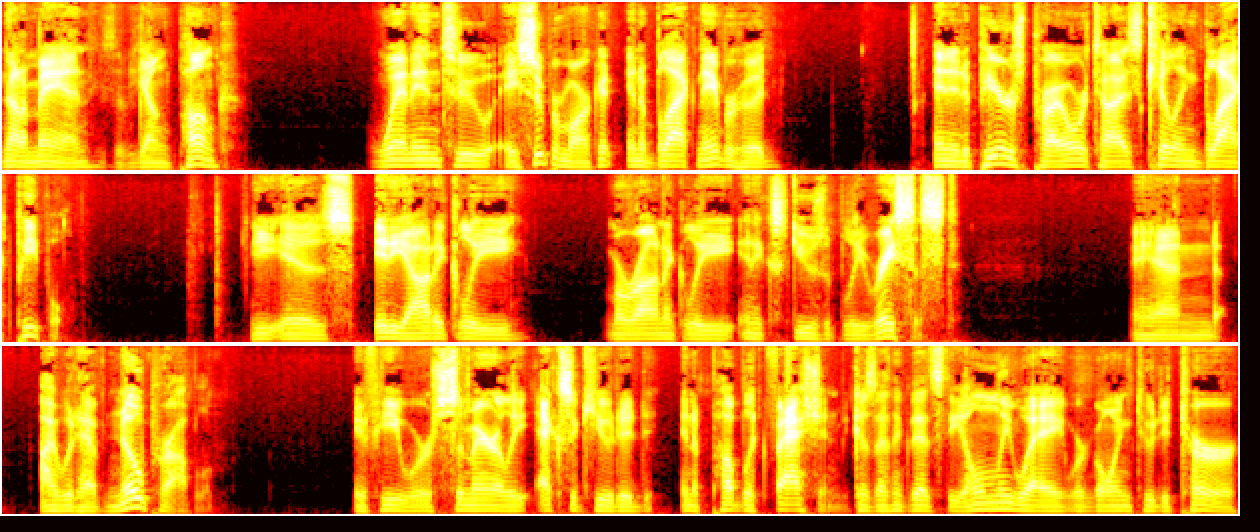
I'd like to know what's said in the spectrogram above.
not a man, he's a young punk, went into a supermarket in a black neighborhood, and it appears prioritized killing black people. He is idiotically, moronically, inexcusably racist. And I would have no problem if he were summarily executed in a public fashion, because I think that's the only way we're going to deter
